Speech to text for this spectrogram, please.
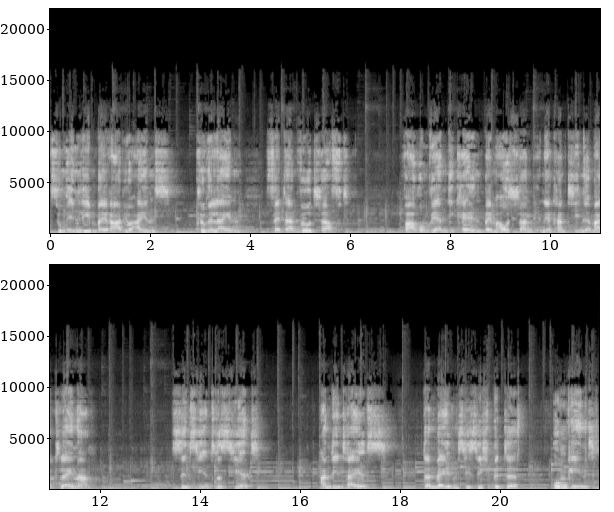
Zum Innenleben bei Radio 1. Klüngeleien, Vetternwirtschaft. Warum werden die Kellen beim Ausschank in der Kantine immer kleiner? Sind Sie interessiert an Details? Dann melden Sie sich bitte umgehend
